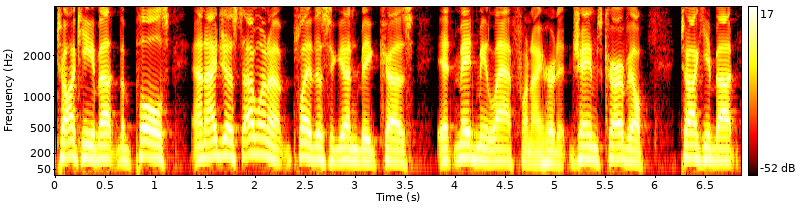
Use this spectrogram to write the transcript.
talking about the polls, and I just I want to play this again because it made me laugh when I heard it. James Carville talking about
